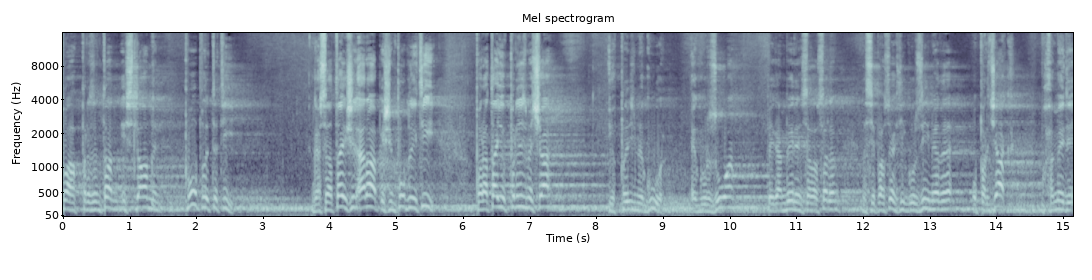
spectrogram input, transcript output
t'ua prezanton Islamin popullit të tij. Ngase ata ishin arab, ishin populli i tij, por ata ju përgjigj me çka? Ju përgjigj me gur, e gurzuan pejgamberin sallallahu alajhi wasallam, dhe si pasojë e këtij gurzimi edhe u përgjak Muhamedi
